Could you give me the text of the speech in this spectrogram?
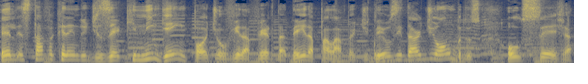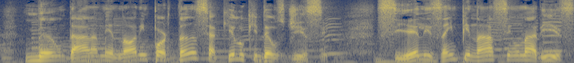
ele estava querendo dizer que ninguém pode ouvir a verdadeira palavra de Deus e dar de ombros, ou seja, não dar a menor importância àquilo que Deus disse. Se eles empinassem o nariz,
